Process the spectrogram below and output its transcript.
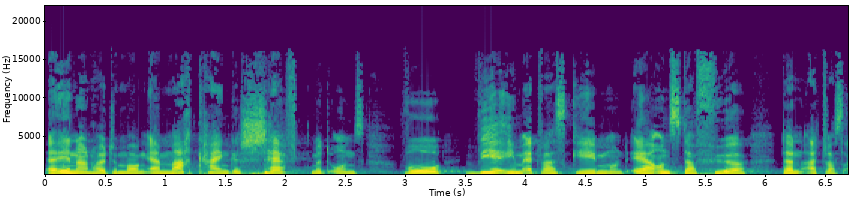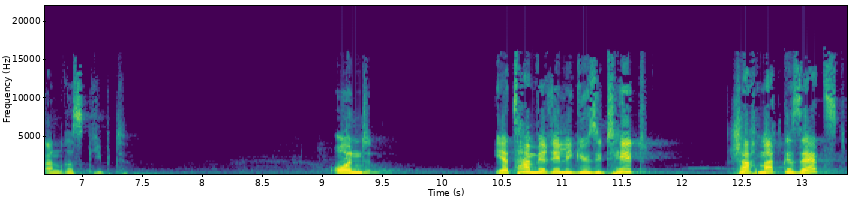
erinnern heute Morgen. Er macht kein Geschäft mit uns, wo wir ihm etwas geben und er uns dafür dann etwas anderes gibt. Und Jetzt haben wir Religiosität schachmatt gesetzt.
